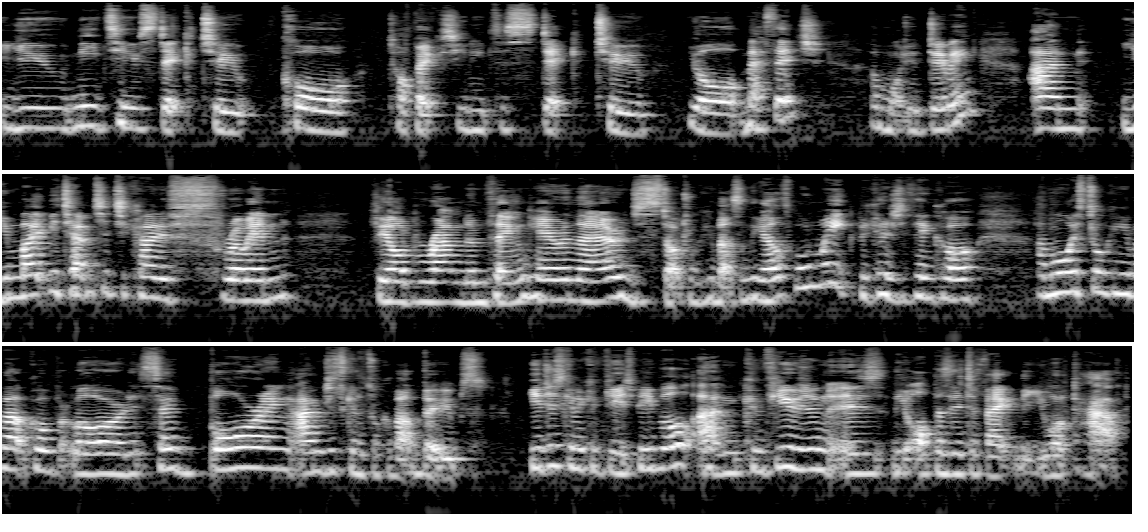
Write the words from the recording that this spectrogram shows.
you need to stick to core topics you need to stick to your message and what you're doing and you might be tempted to kind of throw in the odd random thing here and there and just start talking about something else one week because you think oh I'm always talking about corporate law and it's so boring I'm just going to talk about boobs. You're just going to confuse people and confusion is the opposite effect that you want to have.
